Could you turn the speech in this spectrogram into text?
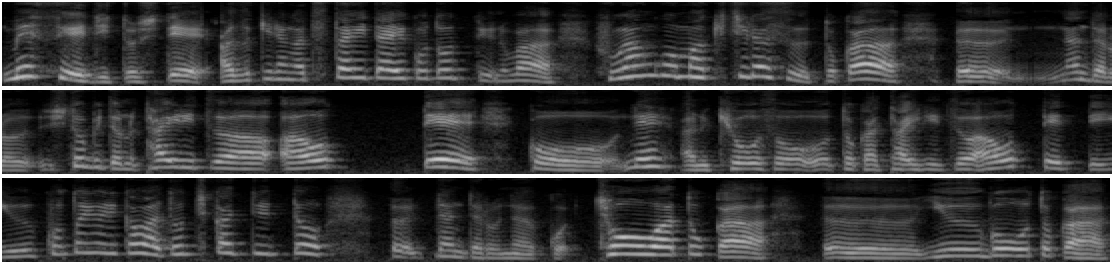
メッセージとして、あずきなが伝えたいことっていうのは、不安をまき散らすとか、うん、なんだろう、人々の対立を煽って、こうね、あの競争とか対立を煽ってっていうことよりかは、どっちかっていうと、なんだろうな、こう調和とか、融合とか、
